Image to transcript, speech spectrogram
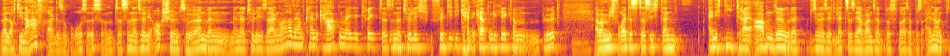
weil auch die Nachfrage so groß ist. Und das ist natürlich auch schön zu hören, wenn, wenn natürlich sagen, oh, wir haben keine Karten mehr gekriegt. Das ist natürlich für die, die keine Karten gekriegt haben, blöd. Aber mich freut es, dass ich dann eigentlich die drei Abende oder beziehungsweise letztes Jahr waren es ja bloß, war es ja bloß einer und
